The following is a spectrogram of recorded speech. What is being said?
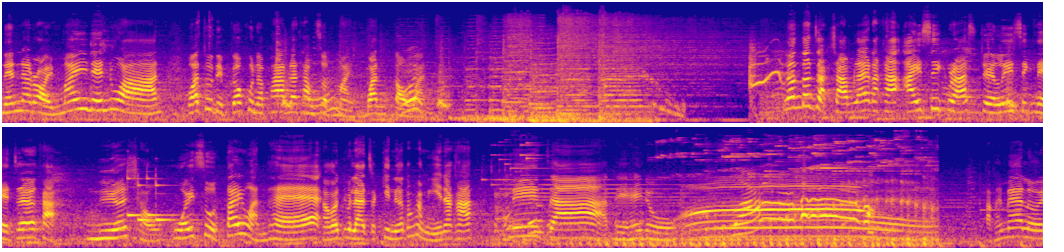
เน้นอร่อยไม่เน้นหวาน วัตถุดิบก็คุณภาพและทำสดใหม่วันต่อวัน เริ่มต้นจากชามแรกนะคะ Icy Grass Jelly Signature ค่ะ เนื้อเฉาก๊วยสูตรไต้หวันแท้ แล้วก็เวลาจะกินก็ต้องทำอย่างนี้นะคะ นี่จ้าเทให้ดูอ้าวตักให้แม่เลย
